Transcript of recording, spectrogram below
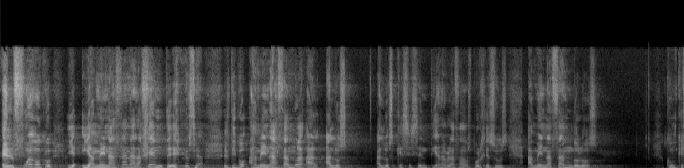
El fuego... Y, amenazan a la gente. O sea, el tipo amenazando a, los, a los que se sentían abrazados por Jesús, amenazándolos con que,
